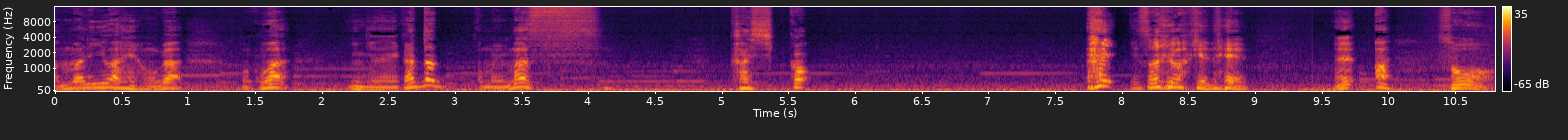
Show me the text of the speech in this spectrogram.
あんまり言わへん方が僕はいいんじゃないかと思います。かしこ。はいそういうわけで。えあそ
